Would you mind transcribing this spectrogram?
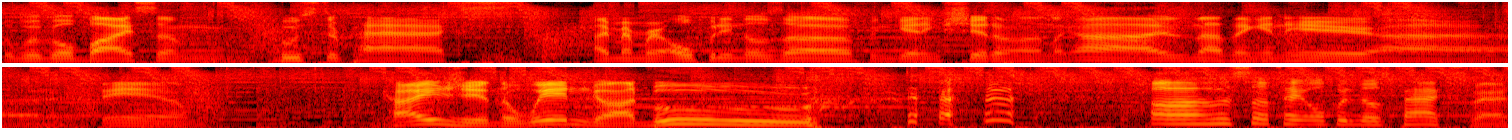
We would go buy some booster packs. I remember opening those up and getting shit on. Like, ah, there's nothing in here. Ah, damn. Kazejin, the wind god. Boo. oh, it was so tight opening those packs, man.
